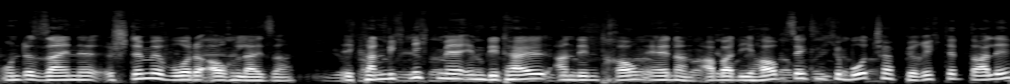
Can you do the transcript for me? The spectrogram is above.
und seine Stimme wurde auch leiser. Ich kann mich nicht mehr im Detail an den Traum erinnern, aber die hauptsächliche Botschaft berichtet Dale,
